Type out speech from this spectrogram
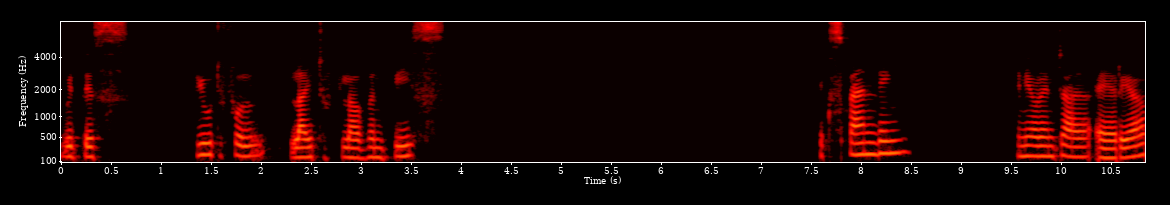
with this beautiful light of love and peace, expanding in your entire area,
